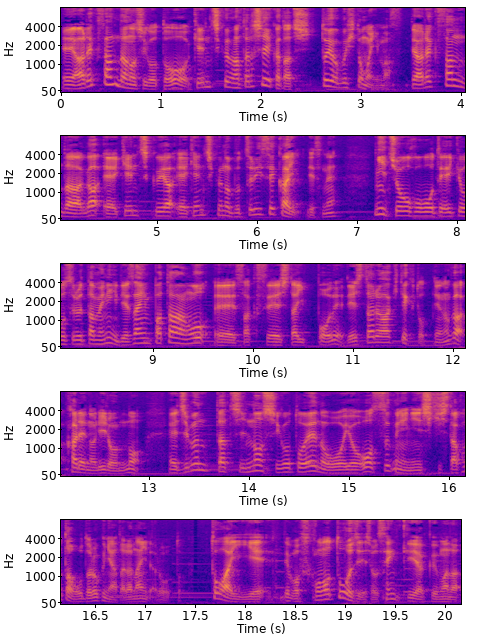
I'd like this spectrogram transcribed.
えアレクサンダーの仕事を建築の新しい形と呼ぶ人もいます。で、アレクサンダーが、え建築や、え建築の物理世界ですね、に情報を提供するためにデザインパターンを、え作成した一方で、デジタルアーキテクトっていうのが彼の理論の、え自分たちの仕事への応用をすぐに認識したことは驚くに当たらないだろうと。とはいえ、でもこの当時でしょ、1900まだ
